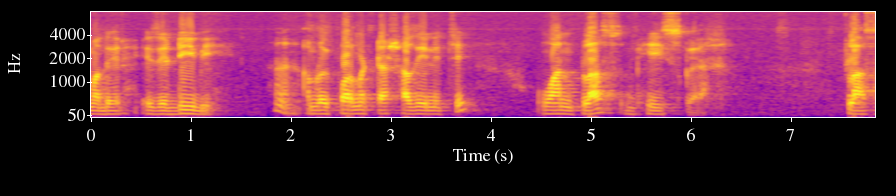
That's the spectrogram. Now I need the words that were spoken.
আমাদের এই যে ডিবি হ্যাঁ আমরা ওই ফরম্যাটটা সাজিয়ে নিচ্ছি one plus V square plus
